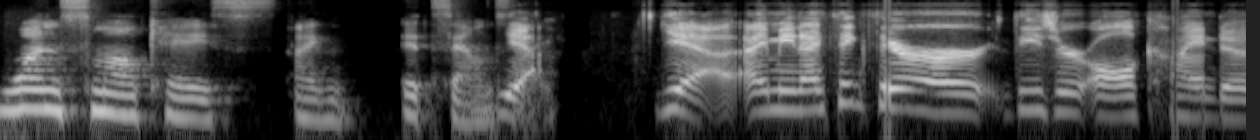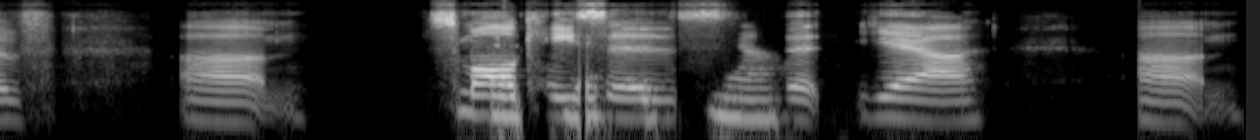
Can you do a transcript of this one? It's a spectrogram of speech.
One small case, I it sounds yeah. Like. Yeah, I mean, I think there are these are all kind of um, small cases yeah. that yeah. Um,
